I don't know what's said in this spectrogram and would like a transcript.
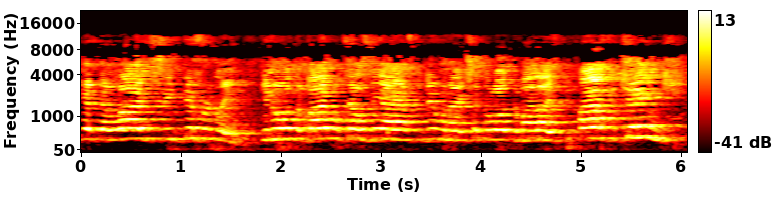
yet their lives speak differently. You know what the Bible tells me I have to do when I accept the Lord into my life? I have to change.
